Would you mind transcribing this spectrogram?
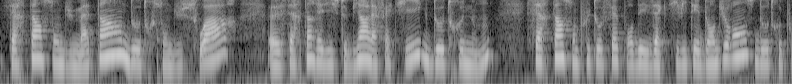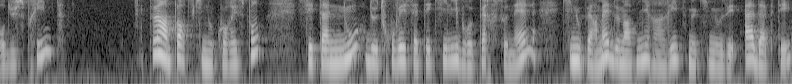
Certains sont du matin, d'autres sont du soir, euh, certains résistent bien à la fatigue, d'autres non. Certains sont plutôt faits pour des activités d'endurance, d'autres pour du sprint. Peu importe ce qui nous correspond, c'est à nous de trouver cet équilibre personnel qui nous permet de maintenir un rythme qui nous est adapté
